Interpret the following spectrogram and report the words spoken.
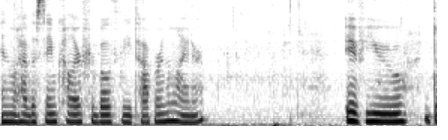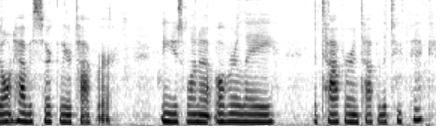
And we'll have the same color for both the topper and the liner. If you don't have a circular topper and you just want to overlay the topper on top of the toothpick,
